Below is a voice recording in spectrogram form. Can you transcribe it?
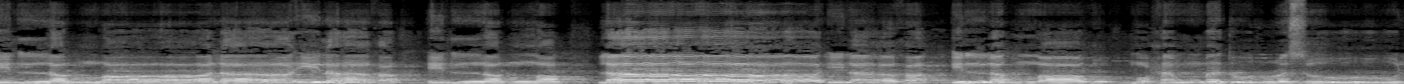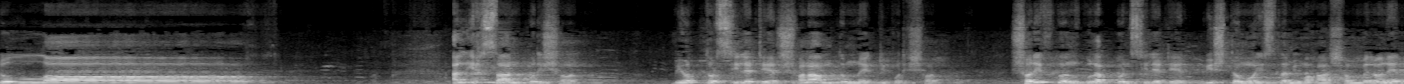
الا اللہ لا الہ الا اللہ لا الہ الا اللہ محمد رسول اللہ ইহসান পরিষদ, বৃহত্তর সিলেটের স্বনামধন্য একটি পরিষদ, শরীফগঞ্জ গোলাপগঞ্জ সিলেটের বিশতম ইসলামী মহাসম্মেলনের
